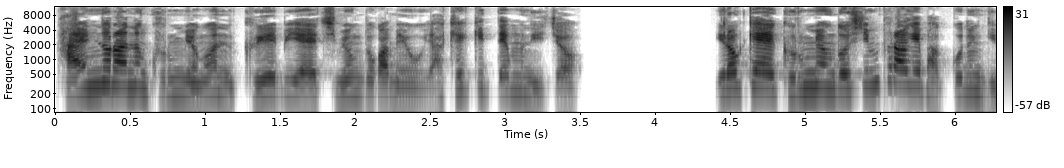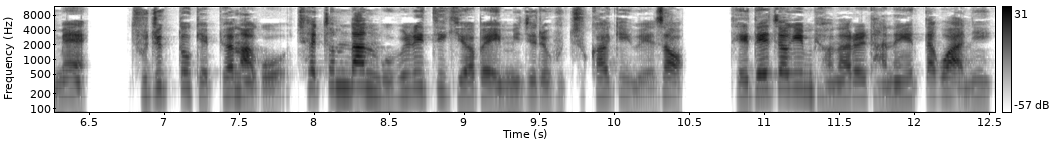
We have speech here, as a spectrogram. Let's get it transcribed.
다임러라는 그룹명은 그에 비해 지명도가 매우 약했기 때문이죠. 이렇게 그룹명도 심플하게 바꾸는 김에 조직도 개편하고 최첨단 모빌리티 기업의 이미지를 구축하기 위해서 대대적인 변화를 단행했다고 하니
